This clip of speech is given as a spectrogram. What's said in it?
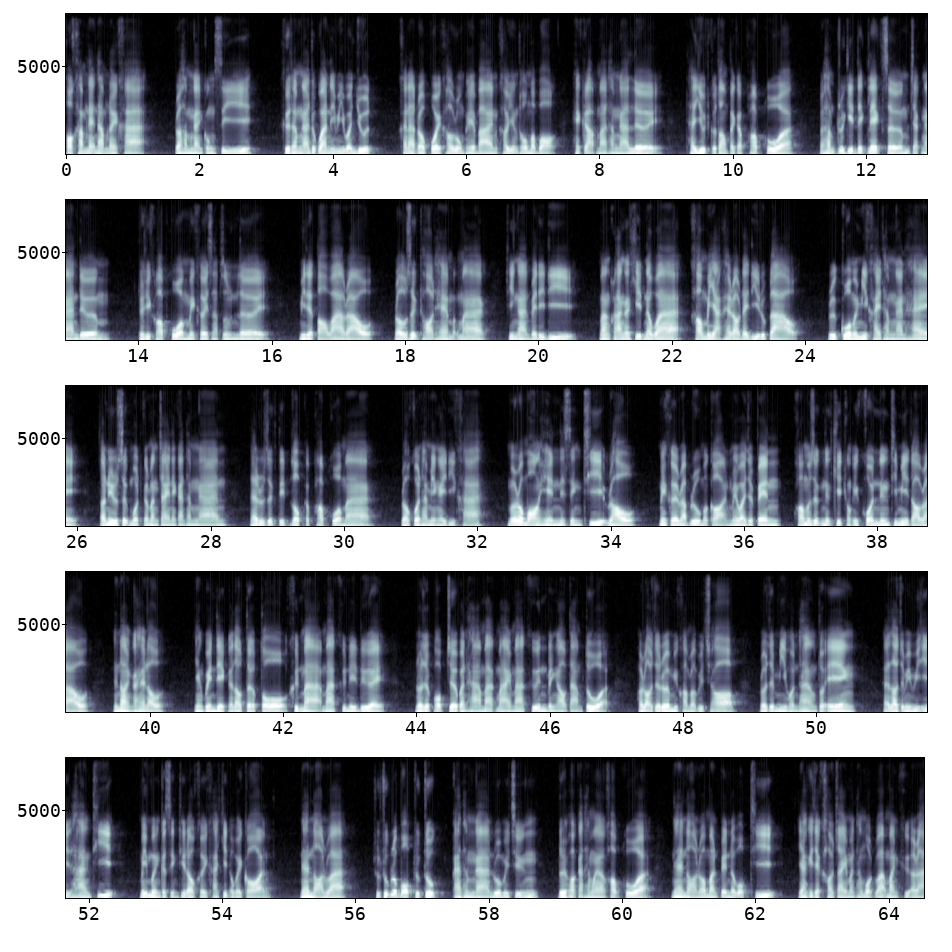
ขอคำแนะนำหน่อยค่ะ เราทำงานกงสี คือทำงานทุกวันที่มีวันหยุด ขนาดเราป่วยเข้าโรงพยาบาลเขายังโทรมาบอกให้กลับมาทำงานเลย ถ้าหยุดก็ต้องไปกับครอบครัว เราทำธุรกิจเล็กๆ เสริมจากงานเดิม โดยที่ครอบครัวไม่เคยสนับสนุนเลย มีแต่ต่อว่าเรา เรารู้สึกท้อแท้มากๆ ที่งานไปได้ดี บางครั้งก็คิดนะว่าเขาไม่อยากให้เราได้ดีหรือเปล่า หรือกลัวไม่มีใครทำงานให้ ตอนนี้รู้สึกหมดกำลังใจในการทำงาน และรู้สึกติดลบกับครอบครัวมาก เราควรทำยังไงดีคะ เมื่อเรามองเห็นในสิ่งที่เรา ไม่เคยรับรู้มาก่อน ไม่ว่าจะเป็นความรู้สึกนึกคิดของอีกคนหนึ่งที่มีต่อเราแน่นอนการให้เรายังเป็นเด็กและเราเติบโตขึ้นมามากขึ้นเรื่อยๆ เราจะพบเจอปัญหามากมายมากขึ้นเป็นเงาตามตัวเพราะเราจะเริ่มมีความรับผิดชอบ เราจะมีหนทางของตัวเอง และเราจะมีวิถีทางที่ไม่เหมือนกับสิ่งที่เราเคยคาดคิดเอาไว้ก่อน แน่นอนว่าทุกๆ ระบบทุกๆ การทำงานรวมไปถึง โดยเฉพาะการทำงานกับครอบครัว แน่นอนว่ามันเป็นระบบที่ ยากที่จะเข้าใจมันทั้งหมดว่ามันคืออะไร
